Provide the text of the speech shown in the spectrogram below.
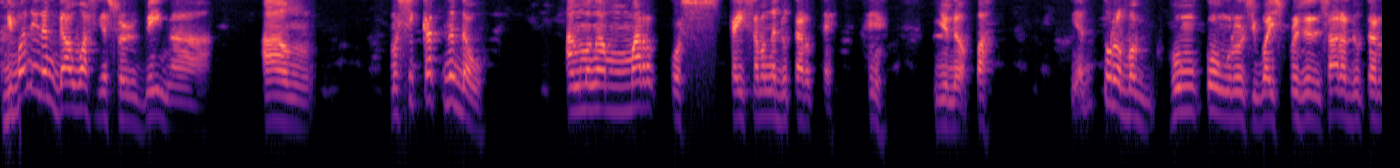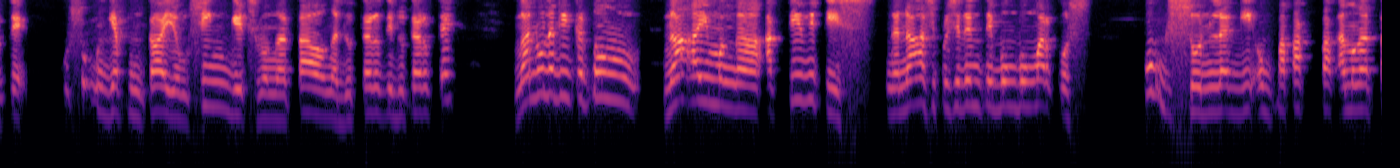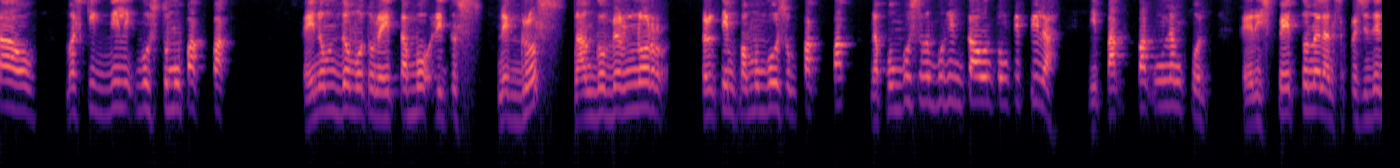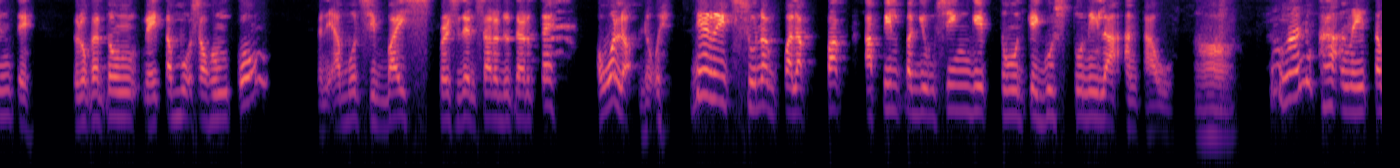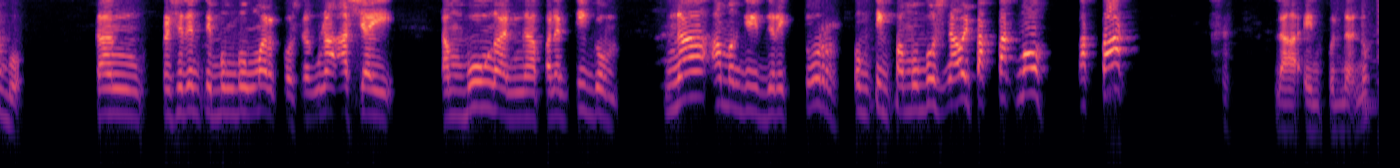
Di ba nilang gawas nga survey nga ang masikat na daw ang mga Marcos kaysa mga Duterte. Yun na pa. Yan to ra bag Hong Kong ron si Vice President Sara Duterte. Usog ng gyapong kayong singgit sa mga tao nga Duterte Duterte. Ngano lagi katong naay mga activities nga naa si Presidente Bongbong Marcos ugson lagi og papakpak ang mga tao maski dili gusto mo pakpak. Kay numdum mo to nahitabo dito sa Negros na ang gobernador pertim pamugos og pakpak napugos na lang po din taon tong pipila. Ni pakpak lang po kay respeto na lang sa presidente. Pero katong nahitabo sa Hong Kong, kaniabot si Vice President Sara Duterte, ah, wala no eh. Diretso nagpalakpak, apil pag yung singgit tungod kay gusto nila ang tao. Ah. Pero nga ano ka ang nahitabo? Kang Presidente Bongbong Marcos, nang naa siya'y tambungan nga panagtigom, na ang mga direktor og tigpamugos nga, oy, pakpak mo! Pakpak! Lain po na, no?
